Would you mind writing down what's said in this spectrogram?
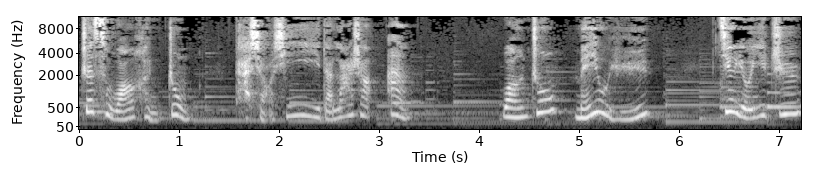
这次网很重，他小心翼翼地拉上岸，网中没有鱼，竟有一只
